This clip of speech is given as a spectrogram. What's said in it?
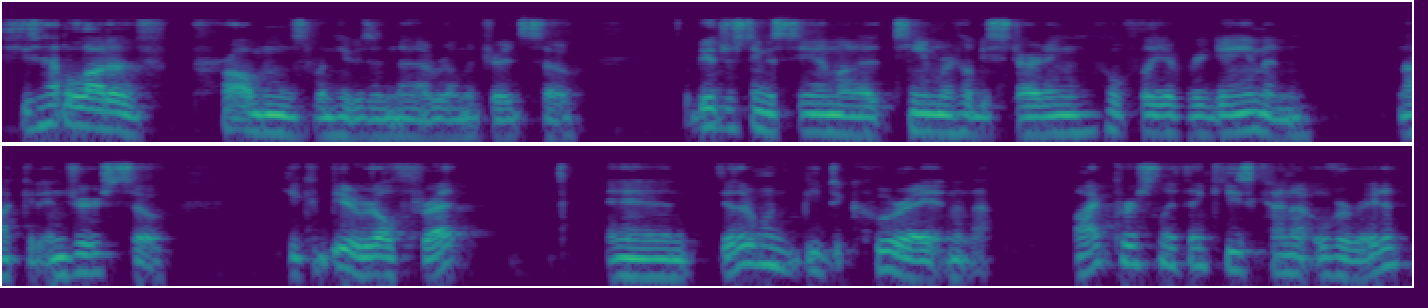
he's had a lot of problems when he was in uh, Real Madrid. So it'll be interesting to see him on a team where he'll be starting hopefully every game and not get injured. So he could be a real threat. And the other one would be Doucouré, and I personally think he's kind of overrated.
